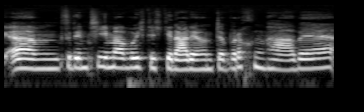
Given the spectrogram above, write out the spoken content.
ähm, zu dem Thema, wo ich dich gerade unterbrochen habe.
